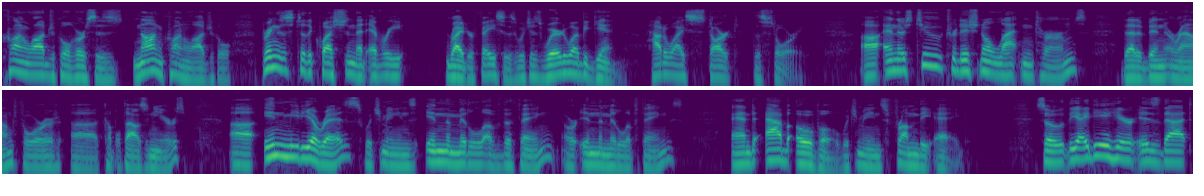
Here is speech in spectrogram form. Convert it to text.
chronological versus non-chronological brings us to the question that every writer faces, which is where do I begin? How do I start the story? Uh, and there's two traditional Latin terms that have been around for uh, a couple thousand years. Uh, in media res, which means in the middle of the thing or in the middle of things, and ab ovo, which means from the egg. So the idea here is that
